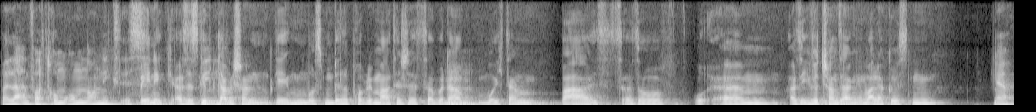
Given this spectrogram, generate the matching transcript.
Weil da einfach drumherum noch nichts ist. Wenig. Also es gibt, glaube ich, schon Gegenden, wo es ein bisschen problematisch ist, aber da, mhm. wo ich dann war, ist es also, ähm, also ich würde schon sagen, im allergrößten ja.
